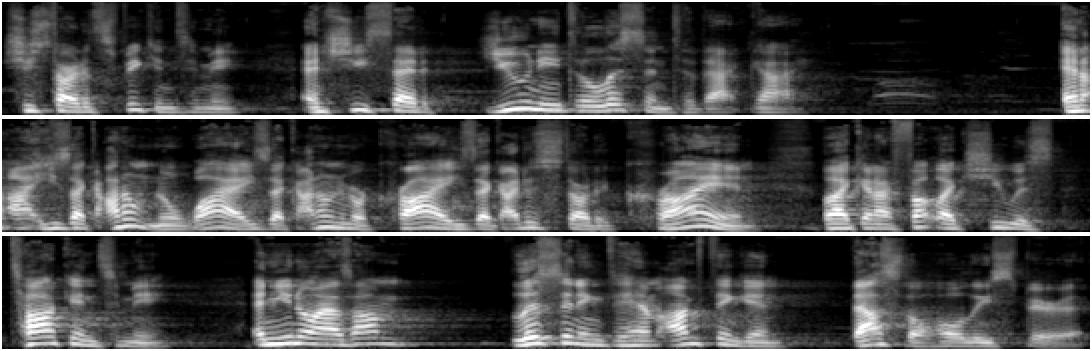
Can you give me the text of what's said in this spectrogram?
She started speaking to me. And she said, You need to listen to that guy. And I, he's like, I don't know why. He's like, I don't ever cry. He's like, I just started crying. Like, and I felt like she was talking to me. And you know, as I'm listening to him, I'm thinking, that's the Holy Spirit.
